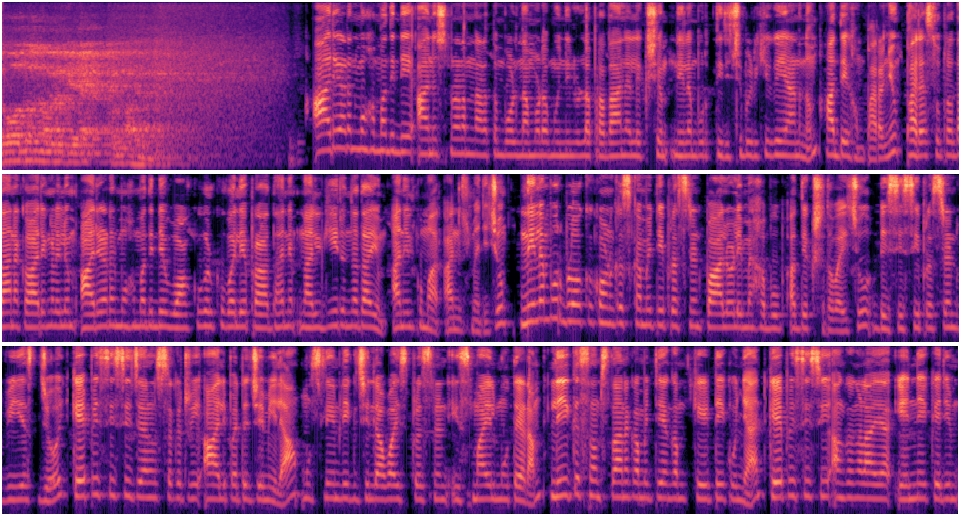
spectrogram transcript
ബോധം നൽകിയ ഒന്നായിരുന്നു. ആര്യാടൻ മുഹമ്മദിന്റെ അനുസ്മരണം നടത്തുമ്പോൾ നമ്മുടെ മുന്നിലുള്ള പ്രധാന ലക്ഷ്യം നിലമ്പൂർ തിരിച്ചുപിടിക്കുകയാണെന്നും അദ്ദേഹം പറഞ്ഞു. പല സുപ്രധാന കാര്യങ്ങളിലും ആര്യാടൻ മുഹമ്മദിന്റെ വാക്കുകൾക്ക് വലിയ പ്രാധാന്യം നൽകിയിരുന്നതായും അനിൽകുമാർ അനുസ്മരിച്ചു. Nilambur block Congress committee president Paloli Mehaboob അധ്യക്ഷത വഹിച്ചു. DCC president V S Joy K P C C general secretary Alipatta Jameela Muslim League ജില്ലാ വൈസ് പ്രസിഡന്റ് ഇസ്മായിൽ മുത്തേടം ലീഗ് സംസ്ഥാന കമ്മിറ്റി അംഗം K T Kunhan K P C C അംഗങ്ങളായ N A Kareem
